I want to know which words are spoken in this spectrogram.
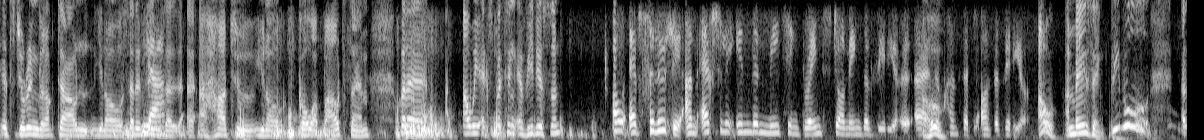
It's during the lockdown. You know, certain Yeah. things are, are hard to, you know, go about them. But uh, are we expecting a video soon? Oh, absolutely. I'm actually in the meeting brainstorming the video, uh, Oh. the concept of the video. Oh, amazing! People, uh,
